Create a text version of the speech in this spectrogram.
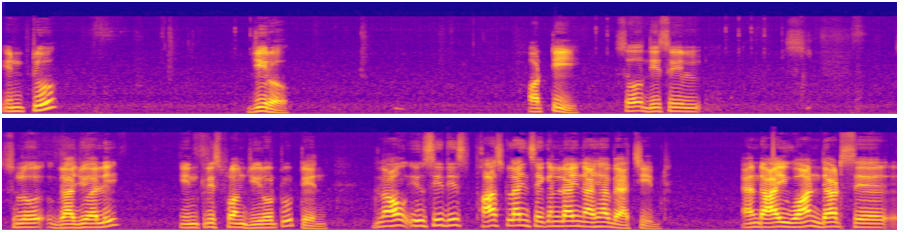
into 0 or t. So, this will slow gradually increase from 0 to 10. Now, you see this first line second line I have achieved and I want that say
